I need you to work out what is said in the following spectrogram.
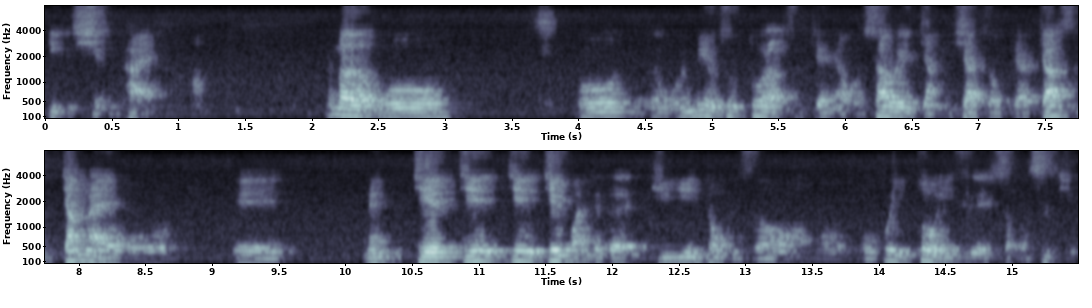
一个形态啊。那么我我我没有说多少时间了，我稍微讲一下说，假假使将来我，诶。能接接接接管这个体育运动的时候，我我会做一些什么事情？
